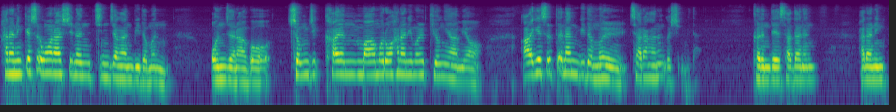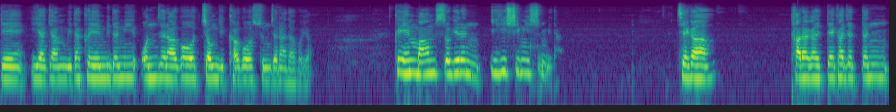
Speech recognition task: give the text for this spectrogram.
하나님께서 원하시는 진정한 믿음은 온전하고 정직한 마음으로 하나님을 경외하며 악에서 떠난 믿음을 자랑하는 것입니다. 그런데 사단은 하나님께 이야기합니다. 그의 믿음이 온전하고 정직하고 순전하다고요. 그의 마음 속에는 이기심이 있습니다. 제가 타락할 때 가졌던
